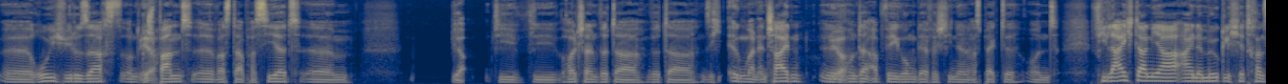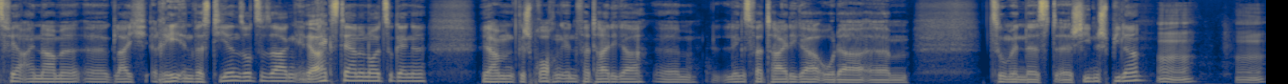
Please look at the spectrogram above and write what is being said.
äh, ruhig, wie du sagst, und ja. gespannt, äh, was da passiert. Ähm, ja, die, die Holstein wird da, wird da sich irgendwann entscheiden äh, ja. unter Abwägung der verschiedenen Aspekte und vielleicht dann ja eine mögliche Transfereinnahme äh, gleich reinvestieren sozusagen in ja. externe Neuzugänge. Wir haben gesprochen Innenverteidiger, ähm, Linksverteidiger oder ähm, zumindest äh, Schienenspieler. Mhm. Mhm.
